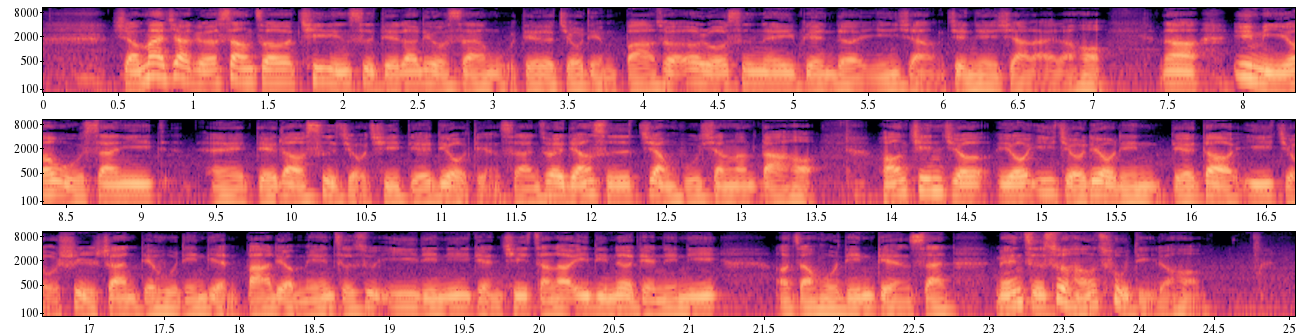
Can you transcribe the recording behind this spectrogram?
小麦价格上周七零四跌到六三五，跌了九点八，所以俄罗斯那一边的影响渐渐下来了哈。那玉米由五三一，呃，跌到四九七，跌六点三，所以粮食降幅相当大哈。黄金九由一九六零跌到一九四三，跌幅零点八六。美元指数一零一点七涨到一零二点零一，呃，涨幅零点三。美元指数好像触底了哈。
